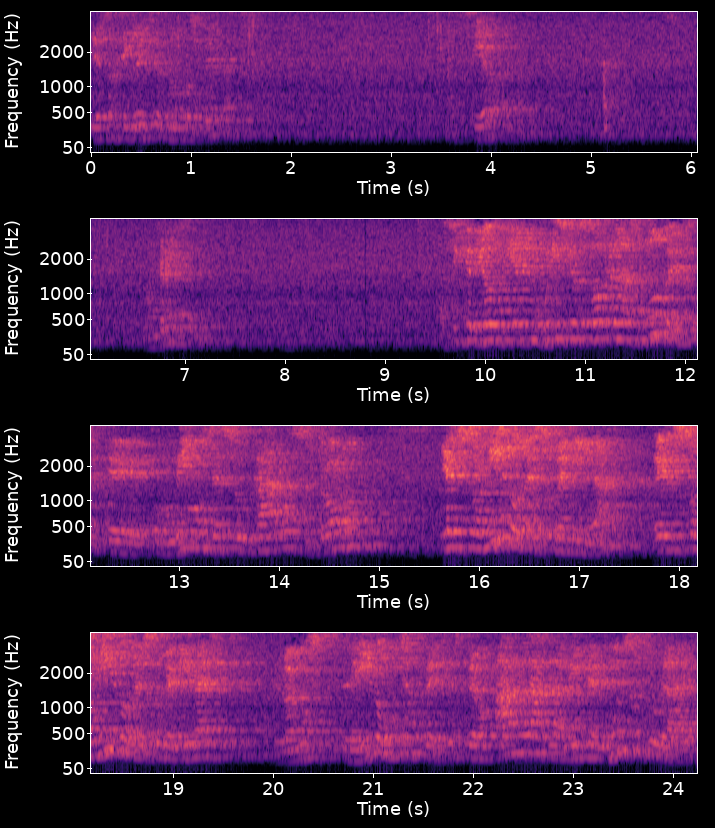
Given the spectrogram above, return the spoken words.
Y esas iglesias no prosperan. Cierran. No crecen. Así que Dios viene en juicio sobre las nubes, que como vimos es su carro, su trono, y el sonido de su venida, el sonido de su venida es, lo hemos leído muchas veces, pero habla la Biblia en muchos lugares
